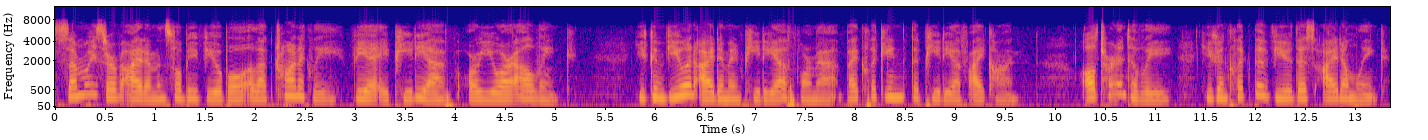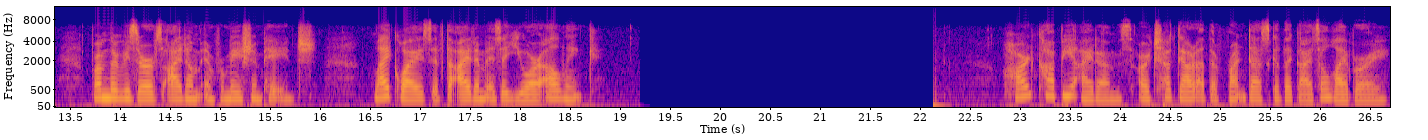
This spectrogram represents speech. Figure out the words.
Some reserve items will be viewable electronically via a PDF or URL link. You can view an item in PDF format by clicking the PDF icon. Alternatively, you can click the View this item link from the Reserves Item Information page. Likewise, if the item is a URL link. Hard copy items are checked out at the front desk of the Geisel Library,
